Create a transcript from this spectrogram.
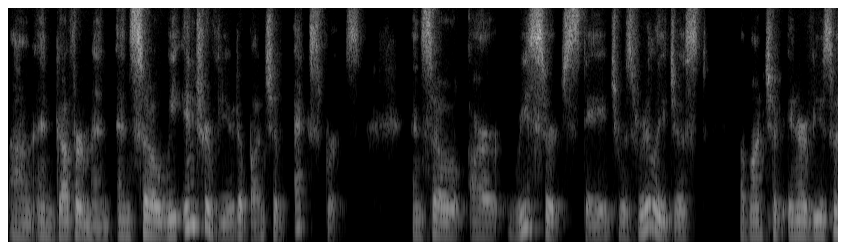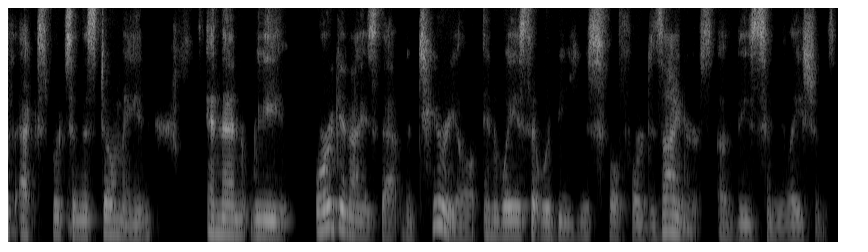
um, and government. And so we interviewed a bunch of experts. And so our research stage was really just a bunch of interviews with experts in this domain. And then we organized that material in ways that would be useful for designers of these simulations.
